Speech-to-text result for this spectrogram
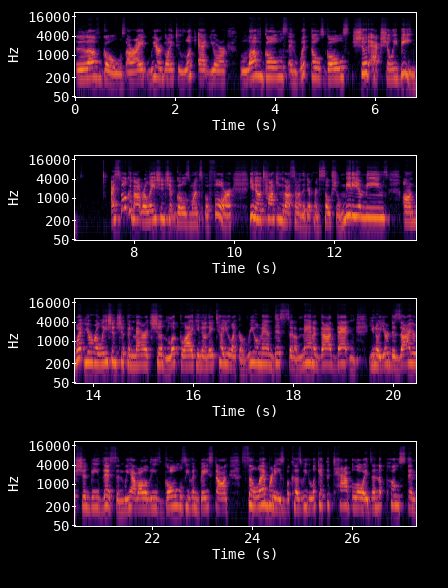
love goals, all right? We are going to look at your love goals and what those goals should actually be. I spoke about relationship goals once before, you know, talking about some of the different social media memes on what your relationship and marriage should look like. You know, they tell you like a real man this and a man of God that, and, you know, your desire should be this. And we have all of these goals even based on celebrities because we look at the tabloids and the post and,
